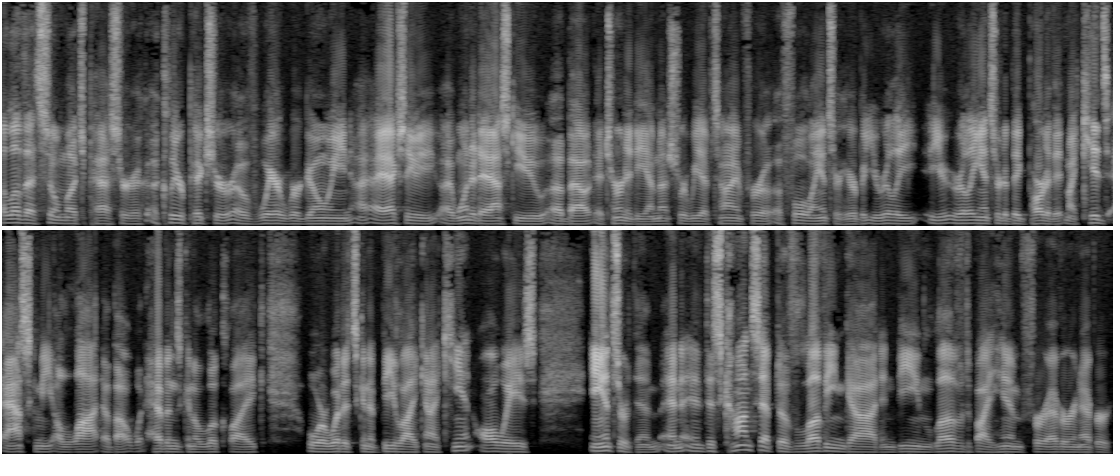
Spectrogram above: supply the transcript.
I love that so much, Pastor. A, clear picture of where we're going. I, I, actually I wanted to ask you about eternity. I'm not sure we have time for a, a, full answer here, but you really you really answered a big part of it. My kids ask me a lot about what heaven's going to look like or what it's going to be like, and I can't always answer them. And and this concept of loving God and being loved by Him forever and ever,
